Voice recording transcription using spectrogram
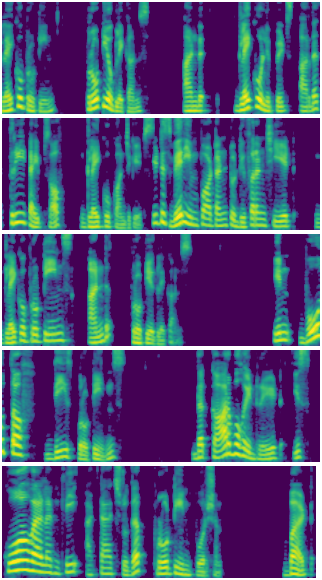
Glycoprotein, proteoglycans, and glycolipids are the three types of glycoconjugates. It is very important to differentiate glycoproteins and proteoglycans. In both of these proteins, the carbohydrate is covalently attached to the protein portion. But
